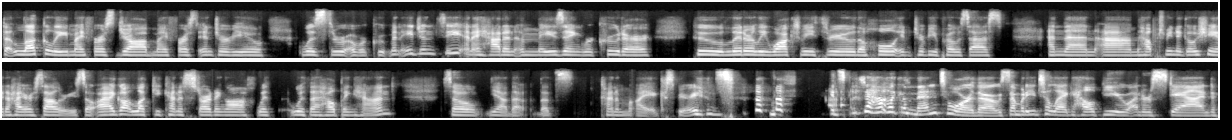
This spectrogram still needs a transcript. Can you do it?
that luckily my first job, my first interview was through a recruitment agency. And I had an amazing recruiter who literally walked me through the whole interview process and then um, helped me negotiate a higher salary. So I got lucky kind of starting off with with a helping hand. So yeah, that that's kind of my experience. it's good to have like a mentor though somebody to like help you understand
